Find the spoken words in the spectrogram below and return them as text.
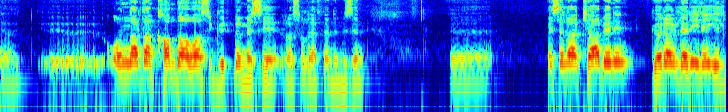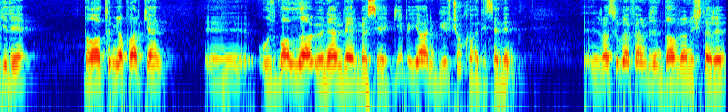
e, e, onlardan kan davası gütmemesi Resulullah Efendimizin e, mesela Kabe'nin görevleriyle ilgili dağıtım yaparken e, uzmanlığa önem vermesi gibi yani birçok hadisenin e, Resulullah Efendimizin davranışları,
